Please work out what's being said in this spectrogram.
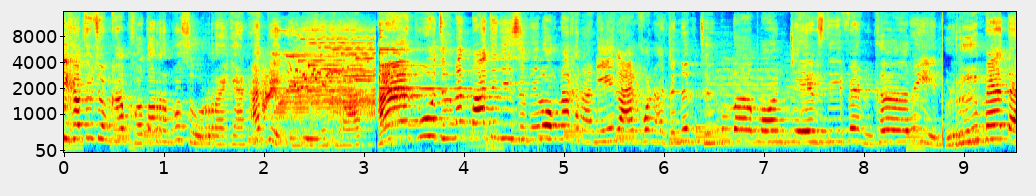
ีครับท่านผู้ชมครับ ขอต้อนรับเข้าสู่รายการอัปเดตอินดีนะครับ หากพูดถึงนักบาสที่ดีที่สุดในโลกณขณะนี้ หลายคนอาจจะนึกถึงเลบรอนเจมส์สตีเฟนเคอร์รีหรือแม้แต่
